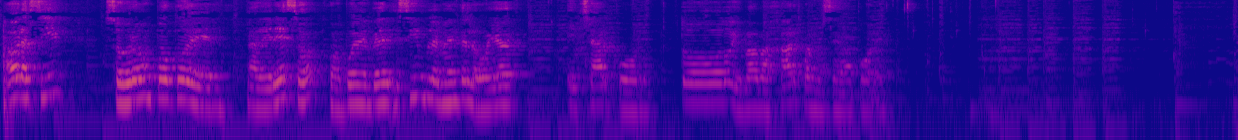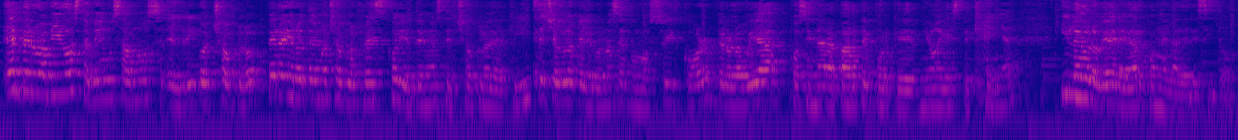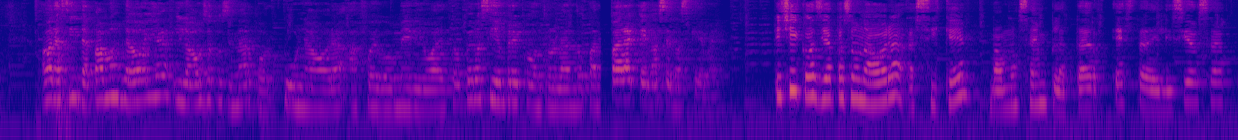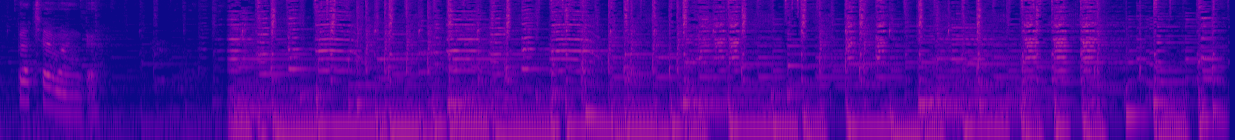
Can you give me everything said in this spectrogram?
Ahora sí, Sobró un poco de aderezo, como pueden ver, y simplemente lo voy a echar por todo y va a bajar cuando se evapore. En Perú, amigos, también usamos el rico choclo, pero yo no tengo choclo fresco, yo tengo este choclo de aquí. Este choclo que le conocen como sweet corn, pero lo voy a cocinar aparte porque mi olla es pequeña. Y luego lo voy a agregar con el aderecito. Ahora sí, tapamos la olla y lo vamos a cocinar por una hora a fuego medio alto, pero siempre controlando para, para que no se nos queme. Y chicos, ya pasó una hora, así que vamos a emplatar esta deliciosa pachamanca.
